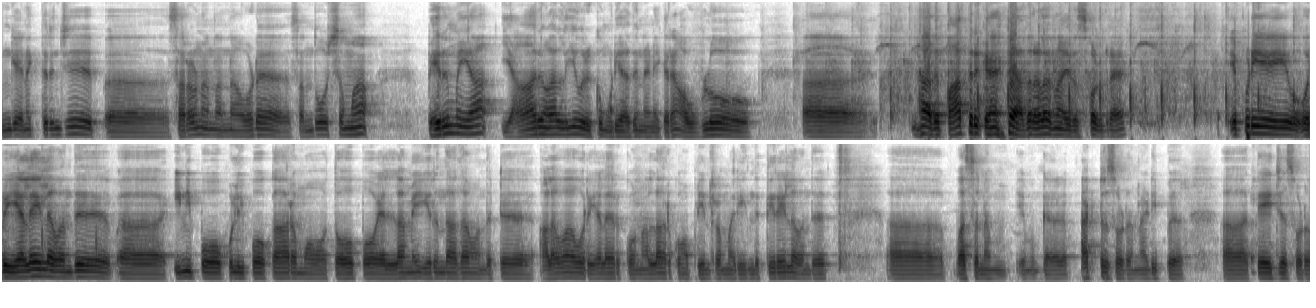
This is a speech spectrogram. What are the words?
இங்கே எனக்கு தெரிஞ்சு uh, சரவணன் அண்ணாவோட சந்தோஷமாக பெருமையாக யாராலையும் இருக்க முடியாதுன்னு நினைக்கிறேன். அவ்வளோ uh, நான் அதை பார்த்துருக்கேன். அதனால் நான் இதை சொல்கிறேன் எப்படி ஒரு இலையில வந்து அஹ், இனிப்போ புளிப்போ காரமோ துவப்போ எல்லாமே இருந்தால் தான் வந்துட்டு அளவாக ஒரு இலை இருக்கும் நல்லா இருக்கும் அப்படின்ற மாதிரி இந்த திரையில் வந்து அஹ், வசனம் இவங்க ஆக்ட்ரஸோட நடிப்பு அஹ், தேஜஸோட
